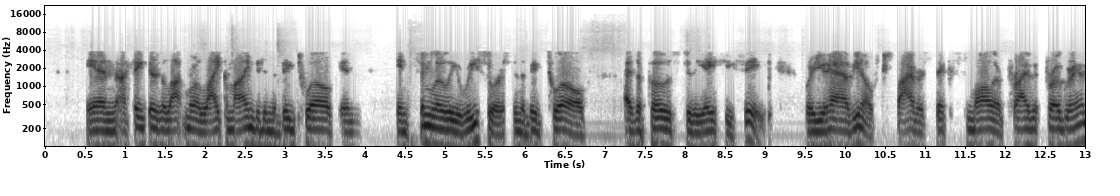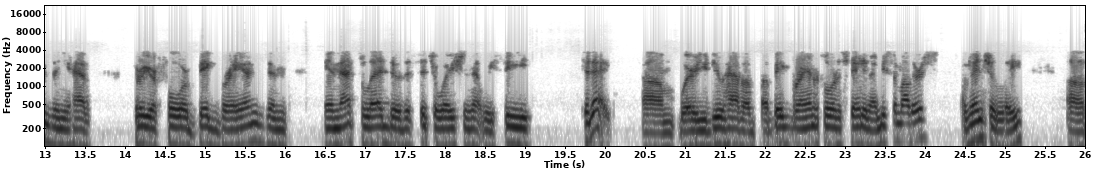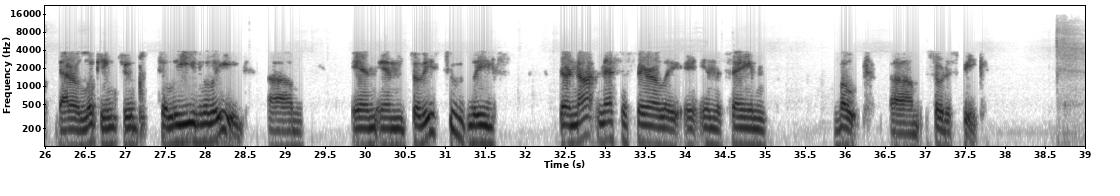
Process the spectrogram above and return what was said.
and I think there's a lot more like-minded in the Big 12 and and similarly resourced in the Big 12 as opposed to the ACC, where you have you know five or six smaller private programs and you have three or four big brands and and that's led to the situation that we see today, um, where you do have a, a, big brand, Florida State, and maybe some others eventually uh, that are looking to to leave the league. Um, and and so these two leagues, they're not necessarily in the same boat, um, so to speak.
